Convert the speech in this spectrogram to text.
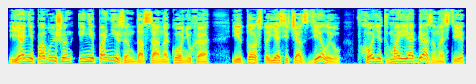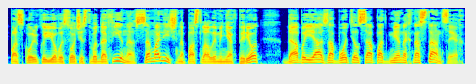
Я не повышен и не понижен до сана конюха, и то, что я сейчас делаю, входит в мои обязанности, поскольку ее высочество дофина самолично послало меня вперед, дабы я заботился о подменах на станциях.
